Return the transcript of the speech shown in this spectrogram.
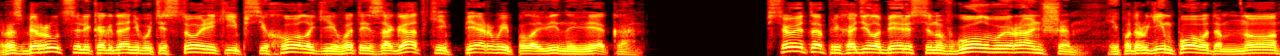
разберутся ли когда-нибудь историки и психологи в этой загадке первой половины века. Все это приходило Берестину в голову и раньше, и по другим поводам, но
